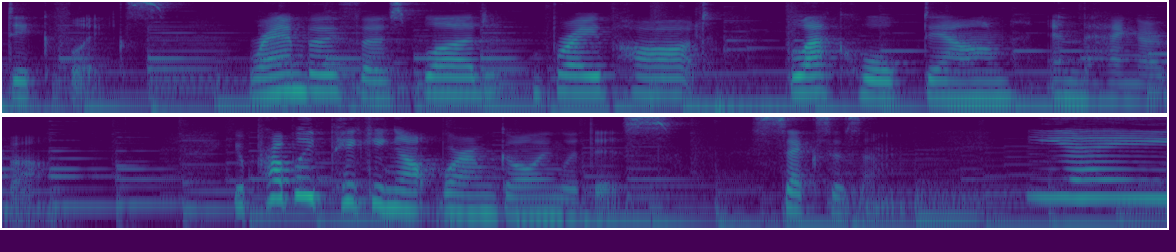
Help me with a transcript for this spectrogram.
Dick Flicks. Rambo First Blood, Braveheart, Black Hawk Down, and The Hangover. You're probably picking up where I'm going with this sexism. Yay!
